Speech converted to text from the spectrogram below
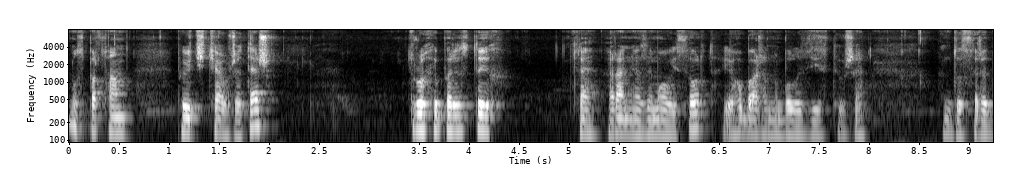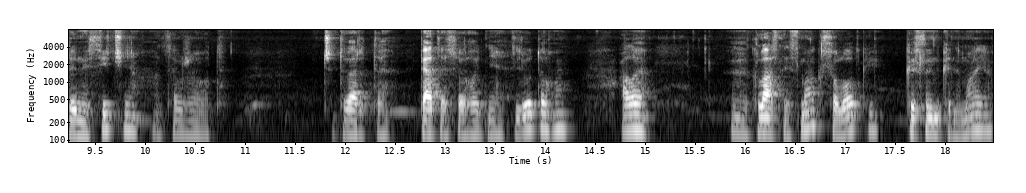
Ну, Спартан по відчуття вже теж трохи перестиг. Це ранньозимовий сорт. Його бажано було з'їсти вже до середини січня, а це вже от 4, 5 сьогодні лютого. Але е, класний смак, солодкий, кислинки немає.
